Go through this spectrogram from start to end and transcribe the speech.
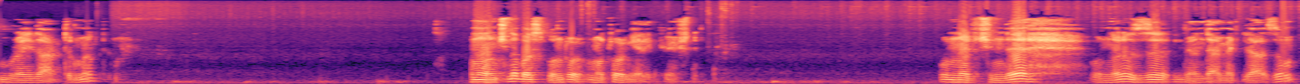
Burayı da arttırmak. Ama onun için de basit motor, motor gerekiyor işte. Bunlar için de bunları hızlı göndermek lazım.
